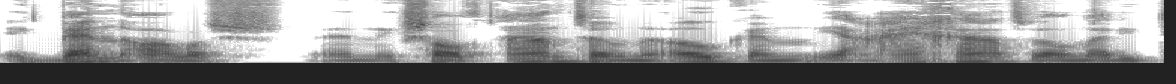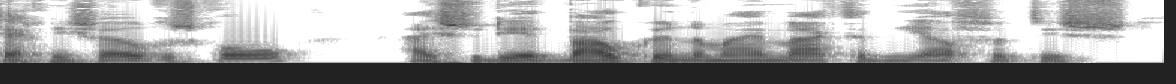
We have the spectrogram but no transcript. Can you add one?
ik ben alles en ik zal het aantonen ook. En ja, hij gaat wel naar die technische hogeschool. Hij studeert bouwkunde, maar hij maakt het niet af. Het is,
